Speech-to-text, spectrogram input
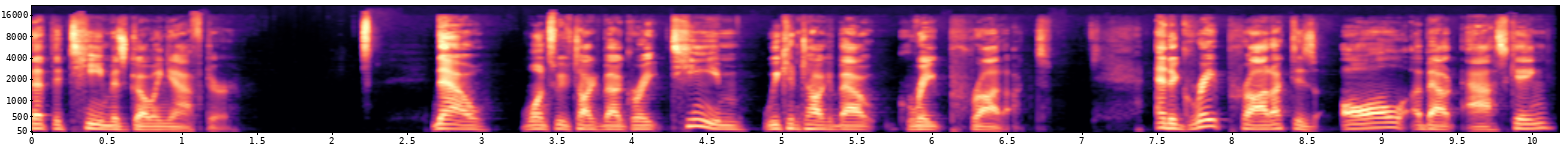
that the team is going after? Now, once we've talked about great team, we can talk about great product. And a great product is all about asking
